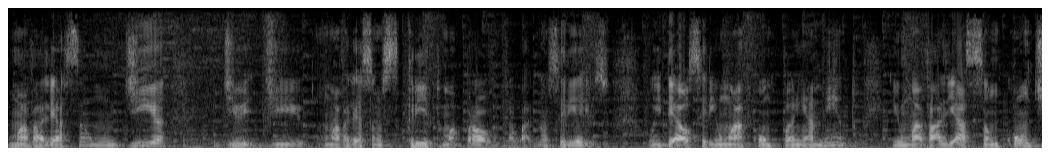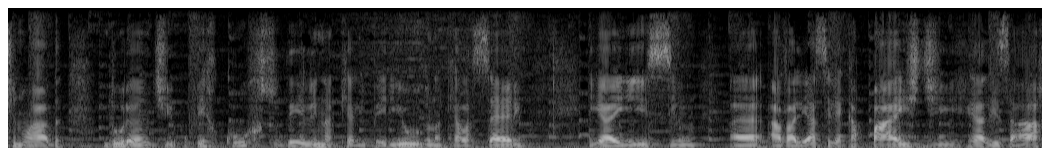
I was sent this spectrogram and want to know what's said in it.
uma avaliação, um dia de, de uma avaliação escrita, uma prova, um trabalho. Não seria isso. O ideal seria um acompanhamento e uma avaliação continuada durante o percurso dele naquele período, naquela série. E aí sim é, avaliar se ele é capaz de realizar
